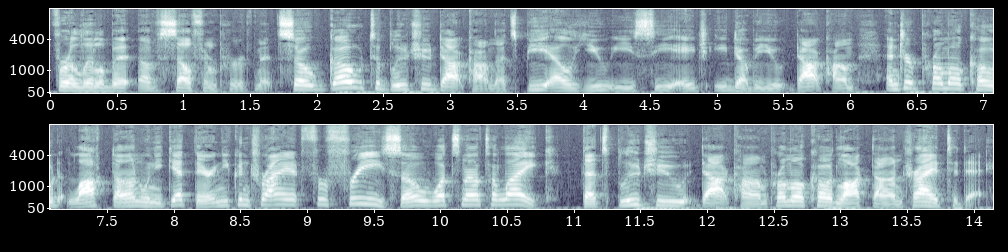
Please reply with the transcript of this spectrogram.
for a little bit of self improvement. So go to bluechew.com. That's B L U E C H E W.com. Enter promo code locked on when you get there, and you can try it for free. So what's not to like? That's bluechew.com. Promo code locked on. Try it today.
